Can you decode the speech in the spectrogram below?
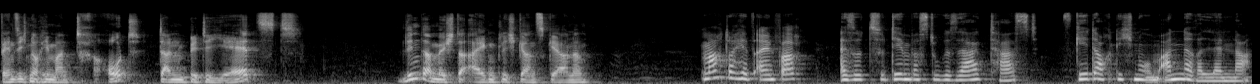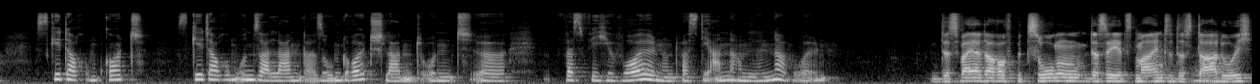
Wenn sich noch jemand traut, dann bitte jetzt. Linda möchte eigentlich ganz gerne. Mach doch jetzt einfach. Also zu dem, was du gesagt hast, es geht auch nicht nur um andere Länder, es geht auch um Gott, es geht auch um unser Land, also um Deutschland und äh, was wir hier wollen und was die anderen Länder wollen. Das war ja darauf bezogen, dass er jetzt meinte, dass dadurch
